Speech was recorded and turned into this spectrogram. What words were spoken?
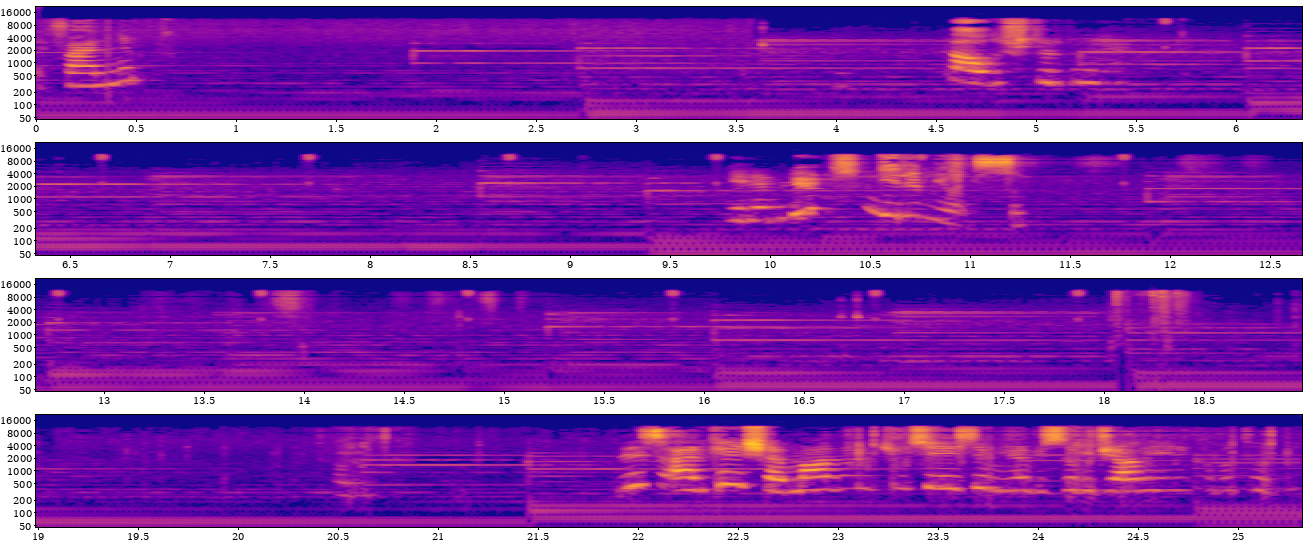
Efendim? Ha, oluşturdum ya. Gelebiliyor musun? Gelemiyor musun? Tamam. Neyse arkadaşlar madem kimse izlemiyor biz de bu canlı yayını kapatalım.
